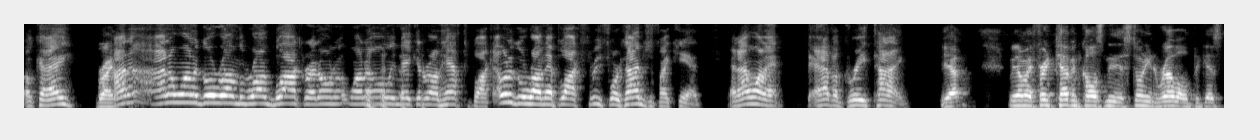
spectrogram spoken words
Okay. Right. I don't, I don't want to go around the wrong block or I don't want to only make it around half the block. I want to go around that block three, four times if I can. And I want to have a great time. Yeah. You know, my friend Kevin calls me the Estonian rebel because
